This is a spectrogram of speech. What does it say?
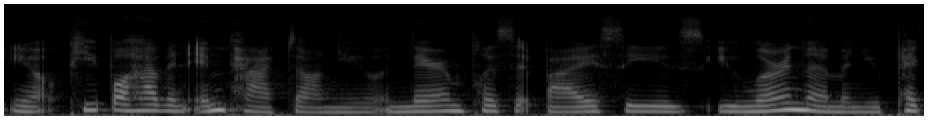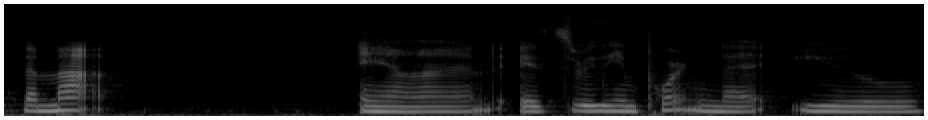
you know, people have an impact on you and their implicit biases, you learn them and you pick them up. And it's really important that you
